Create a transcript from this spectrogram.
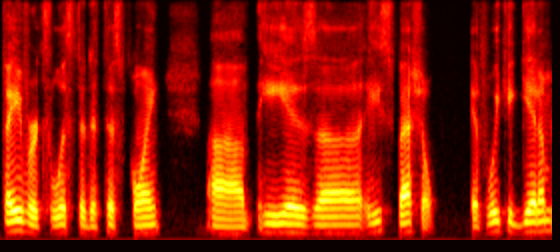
favorites listed at this point. Uh, he is uh, he's special. If we could get him,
